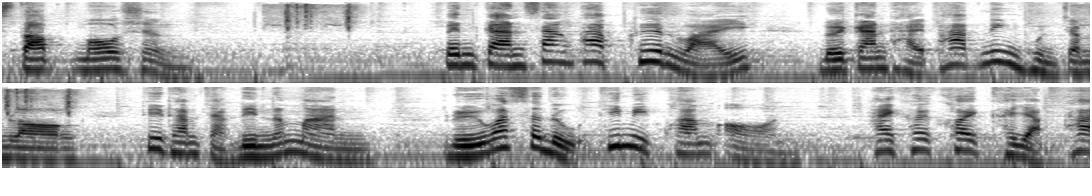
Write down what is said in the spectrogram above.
Stop motion เป็นการสร้างภาพเคลื่อนไหว โดยการถ่ายภาพนิ่งหุ่นจำลองที่ทำจากดินน้ำมัน หรือวัสดุที่มีความอ่อน ให้ค่อยๆ ขยับท่า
